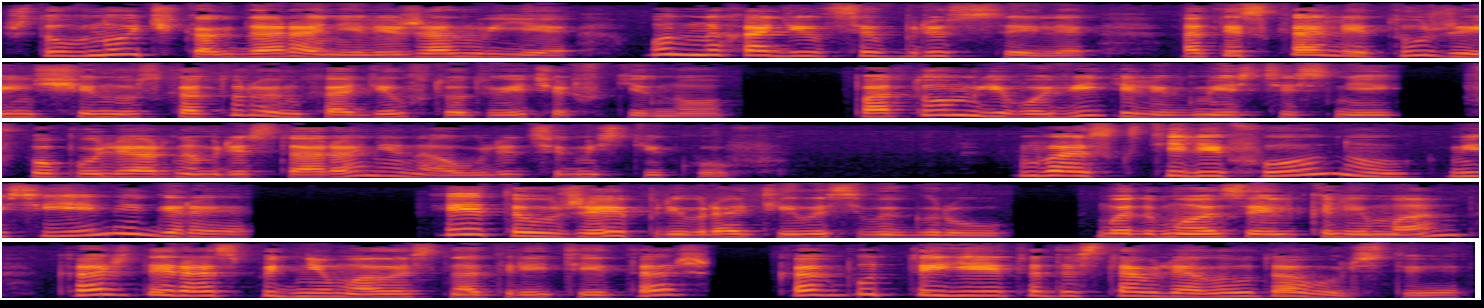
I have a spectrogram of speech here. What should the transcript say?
что в ночь, когда ранили Жанвье, он находился в Брюсселе, отыскали ту женщину, с которой он ходил в тот вечер в кино. Потом его видели вместе с ней в популярном ресторане на улице Мясников. «Вас к телефону, месье Мегре?» Это уже превратилось в игру. Мадемуазель Калиман каждый раз поднималась на третий этаж, как будто ей это доставляло удовольствие,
